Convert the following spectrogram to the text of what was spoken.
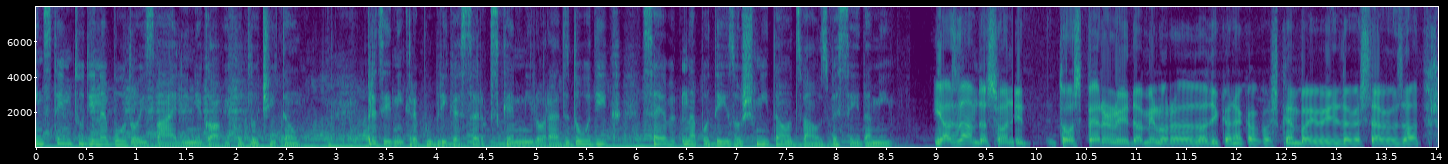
in s tem tudi ne bodo izvajali njegovih odločitev. Predsednik Republike Srpske Milorad Dodik se je na potezo Šmita odzval z besedami. Ja znam da su oni to sperili da Milorada Dodika nekako skembaju i da ga stave u zatvor.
